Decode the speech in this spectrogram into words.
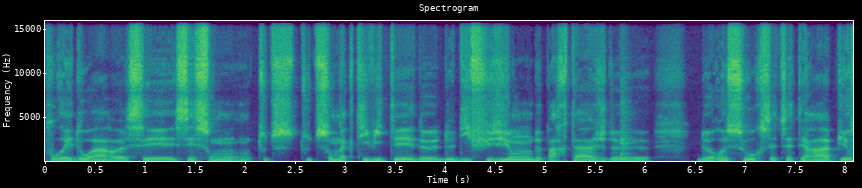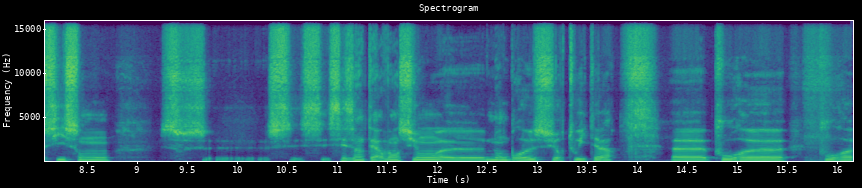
pour Edouard, c'est son toute, son activité de, diffusion, de partage de, ressources, etc. Puis aussi son ces interventions euh, nombreuses sur Twitter. Euh, pour euh, pour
